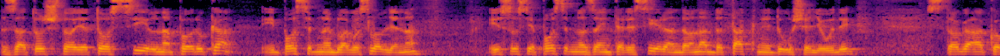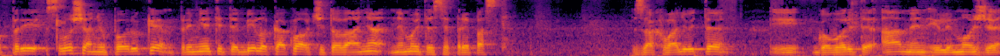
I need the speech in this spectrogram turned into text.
Zato što je to silna poruka I posebno je blagoslovljena. Isus je posebno zainteresiran da ona dotakne duše ljudi. Stoga ako pri slušanju poruke primijetite bilo kakva očitovanja Nemojte se prepasti Zahvaljujte i govorite Amen ili može.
